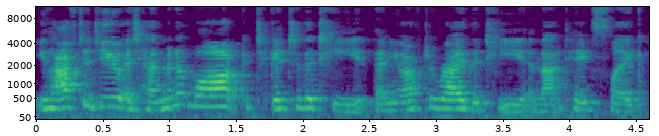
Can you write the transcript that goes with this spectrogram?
You have to do a 10 minute walk to get to the T, then you have to ride the T, and that takes like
